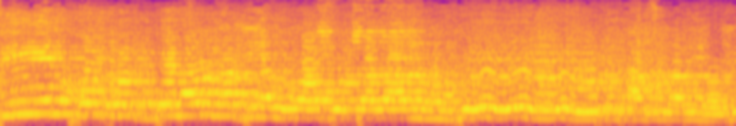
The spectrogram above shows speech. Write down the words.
দিন হযরত বেলাল রাদিয়াল্লাহু তাআলা আনহু আল্লাহর নবীর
